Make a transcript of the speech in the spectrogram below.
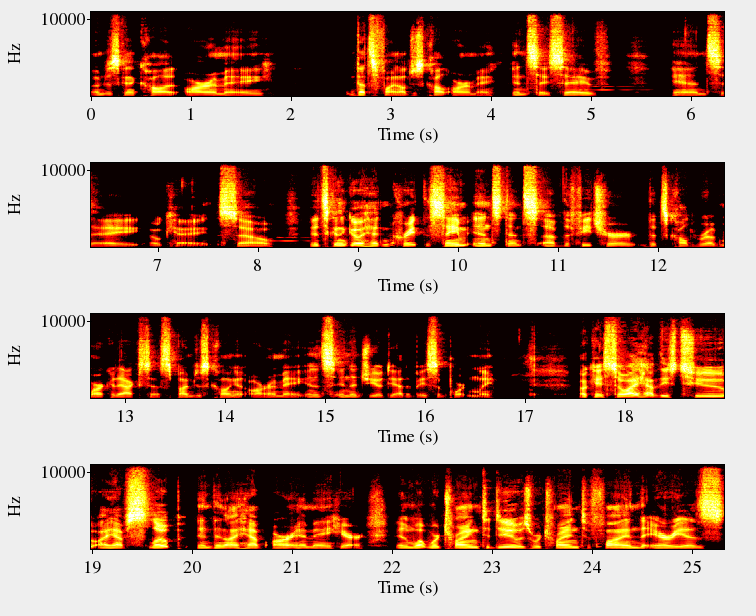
I'm just going to call it RMA. That's fine. I'll just call it RMA and say save and say okay. So it's going to go ahead and create the same instance of the feature that's called road market access, but I'm just calling it RMA and it's in the geodatabase importantly. Okay, so I have these two, I have slope and then I have RMA here. And what we're trying to do is we're trying to find the areas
